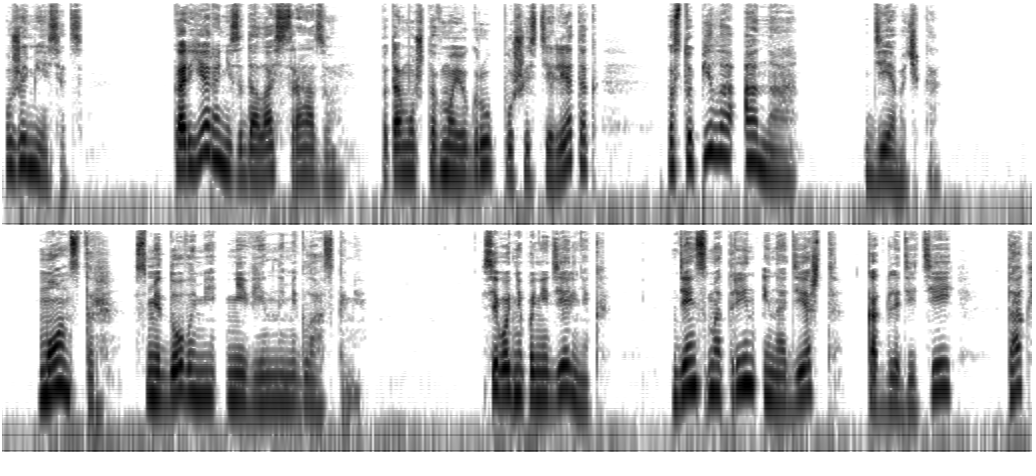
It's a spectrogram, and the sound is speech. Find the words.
уже месяц. Карьера не задалась сразу, потому что в мою группу шестилеток поступила она, девочка. Монстр с медовыми невинными глазками. Сегодня понедельник, день смотрин и надежд как для детей, так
